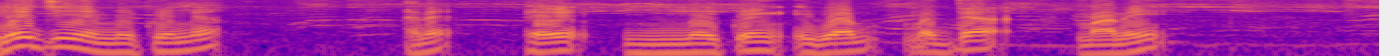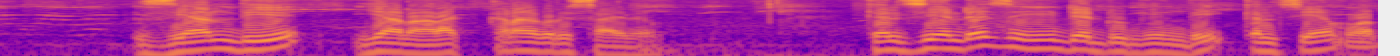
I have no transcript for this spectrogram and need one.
লে যে মেকুইমে এনে এই মেকুইং ইবার মধ্যে মানে জিয়ান দিয়ে ইয়ান আর একখানা করে ক্যালসিয়াম ডে সেই ডে ডুকিং দি ক্যালসিয়াম আর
